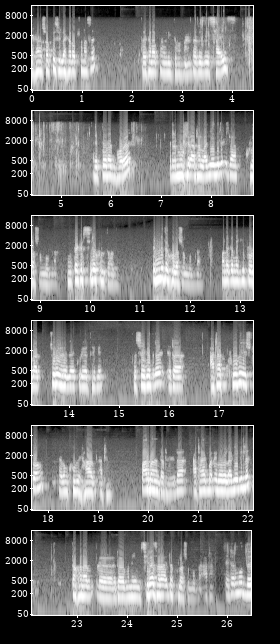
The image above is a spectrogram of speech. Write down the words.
এখানে সবকিছু লেখার অপশন আছে। তো এখানে আপনারা লিখতে পারবেন, এটার যে সাইজ এই প্রোডাক্ট ভরে এটার মুখের আঠা লাগিয়ে দিলে এটা খোলা সম্ভব না। প্যাকেট ছিঁড়ে খুলতে হবে। এমনিতে খোলা সম্ভব না। অনেকে নাকি প্রোডাক্ট চুরি হয়ে যায় কুরিয়ার থেকে। তো সেক্ষেত্রে এটা আঠা খুবই স্ট্রং এবং খুবই হার্ড আঠা। পারমানেন্ট আঠা। এটা আঠা একবার এভাবে লাগিয়ে দিলে তখন আর এটা মানে ছিঁড়া ছাড়া এটা খোলা সম্ভব না। আঠা, এটার মধ্যে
